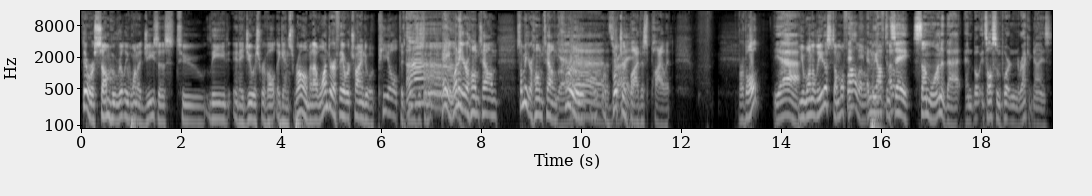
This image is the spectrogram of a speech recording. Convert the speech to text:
there were some who really wanted Jesus to lead in a Jewish revolt against Rome, and I wonder if they were trying to appeal to Jesus. and, ah. hey, one of your hometown, some of your hometown crew were, were butchered right. by this Pilate. Revolt? yeah. You want to lead us? Some will follow. And we know, often say some wanted that, and but it's also important to recognize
